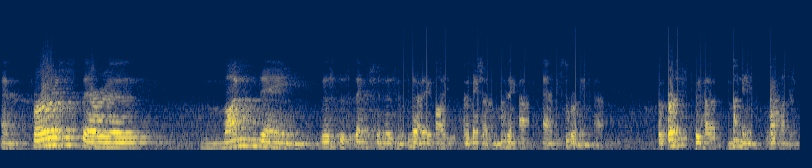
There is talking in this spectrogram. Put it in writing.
And first there is mundane, this distinction is mundane and path. So first we have mundane.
